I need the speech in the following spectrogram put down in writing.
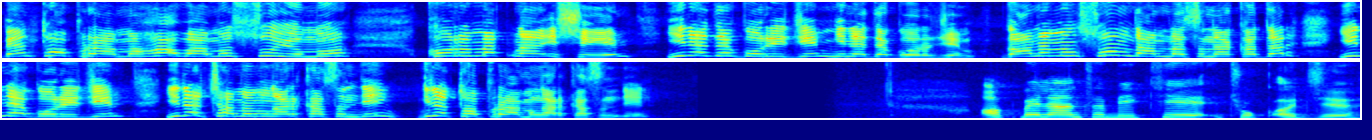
Ben toprağımı, havamı, suyumu korumakla işeyim. Yine de koruyacağım, yine de koruyacağım. Kanımın son damlasına kadar yine koruyacağım. Yine çamımın arkasındayım, yine toprağımın arkasındayım. Akbelen tabii ki çok acı,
